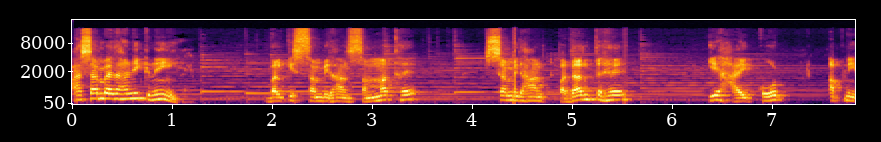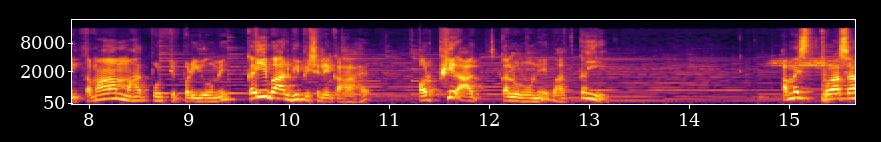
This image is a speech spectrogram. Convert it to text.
असंवैधानिक नहीं है। बल्कि संविधान सम्मत है, संविधान पदंत है। ये हाई कोर्ट अपनी तमाम महत्वपूर्ण टिप्पणियों में कई बार भी पिछले कहा है और फिर आज कल उन्होंने बात कही। अब मैं थोड़ा सा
